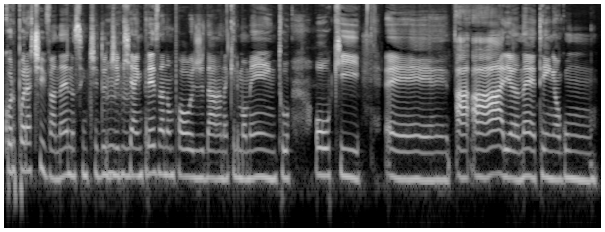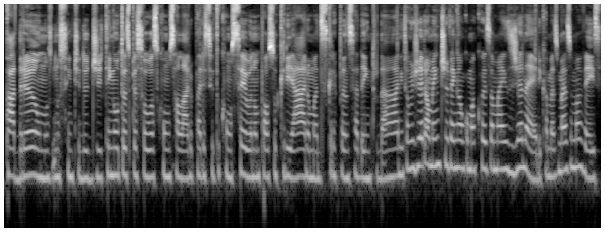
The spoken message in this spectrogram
corporativa, né? No sentido de uhum. que a empresa não pode dar naquele momento, ou que é, a, a, área né, tem algum padrão, no, no, sentido de tem outras pessoas com um salário parecido com o seu, eu não posso criar uma discrepância dentro da área. Então, geralmente vem alguma coisa mais genérica, mas mais uma vez,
